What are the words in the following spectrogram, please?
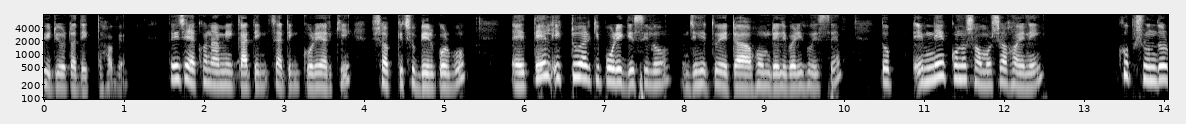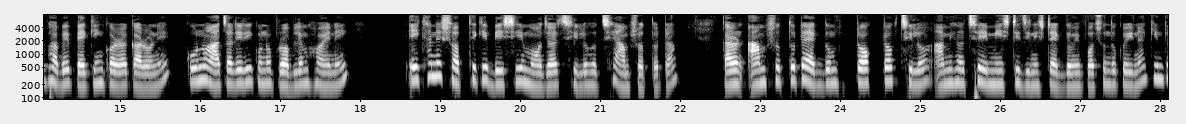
ভিডিওটা দেখতে হবে। তো এই যে এখন আমি কাটিং সাটিং করে আর কি সবকিছু বের করব। তেল একটু আর কি পড়ে গেছিল, যেহেতু এটা হোম ডেলিভারি হয়েছে। তো এমনি কোনো সমস্যা হয়নি খুব সুন্দরভাবে প্যাকিং করার কারণে কোনো আচারেরই কোনো প্রবলেম হয় নাই। এইখানে সব থেকে বেশি মজার ছিল হচ্ছে আমসত্ত্বটা। কারণ আমসত্ত্বটা একদম টক টক ছিল। আমি হচ্ছে এই মিষ্টি জিনিসটা একদমই পছন্দ করি না, কিন্তু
